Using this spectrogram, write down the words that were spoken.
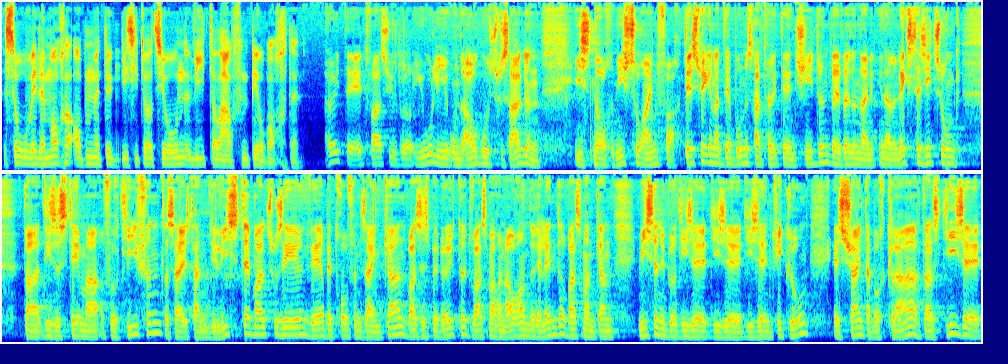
so machen aber man die Situation weiterlaufend beobachten. Heute etwas über Juli und August zu sagen, ist noch nicht so einfach. Deswegen hat der Bundesrat heute entschieden, wir werden in einer nächsten Sitzung da dieses Thema vertiefen. Das heißt, dann die Liste mal zu sehen, wer betroffen sein kann, was es bedeutet, was machen auch andere Länder, was man kann wissen über diese, diese, diese Entwicklung. Es scheint aber klar, dass diese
